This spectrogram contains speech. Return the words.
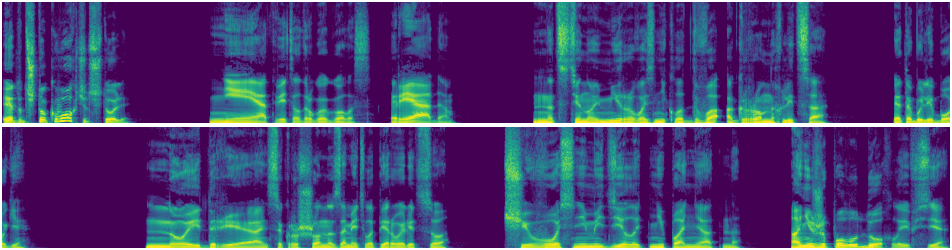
Этот что, квохчет, что ли?» «Не», — ответил другой голос, — «рядом». Над стеной мира возникло два огромных лица. Это были боги. «Ну и дрянь», — сокрушенно заметило первое лицо. «Чего с ними делать, непонятно». Они же полудохлые все.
